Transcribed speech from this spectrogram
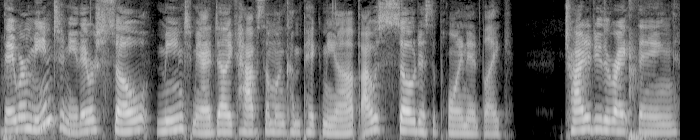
they were mean to me. They were so mean to me. I had to like have someone come pick me up. I was so disappointed. Like try to do the right thing.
